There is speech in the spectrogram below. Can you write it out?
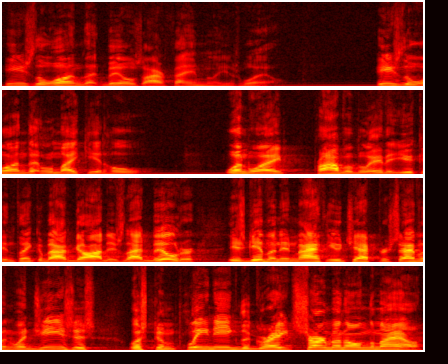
He's the one that builds our family as well. He's the one that will make it whole. One way probably that you can think about God as that builder is given in Matthew chapter 7 when Jesus was completing the great Sermon on the Mount.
